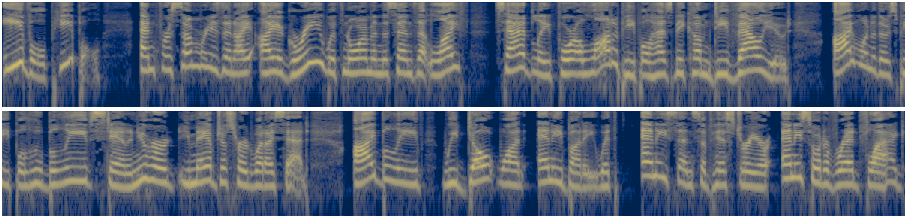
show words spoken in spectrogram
evil people. And for some reason, I, I agree with Norm in the sense that life, sadly, for a lot of people has become devalued. I'm one of those people who believes, Stan, and you heard, you may have just heard what I said. I believe we don't want anybody with any sense of history or any sort of red flag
